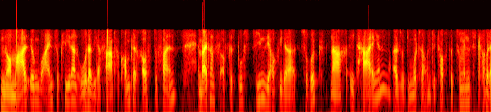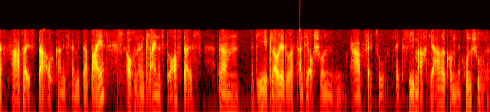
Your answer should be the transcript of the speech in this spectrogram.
normal irgendwo einzugliedern oder wie der Vater komplett rauszufallen. Im weiteren Verlauf des Buchs ziehen sie auch wieder zurück nach Italien, also die Mutter und die Tochter zumindest. Ich glaube, der Vater ist da auch gar nicht mehr mit dabei, auch in ein kleines Dorf. Da ist ähm, die Claudia Durastanti auch schon, ja, vielleicht so sechs, sieben, acht Jahre, kommt in eine Grundschule.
